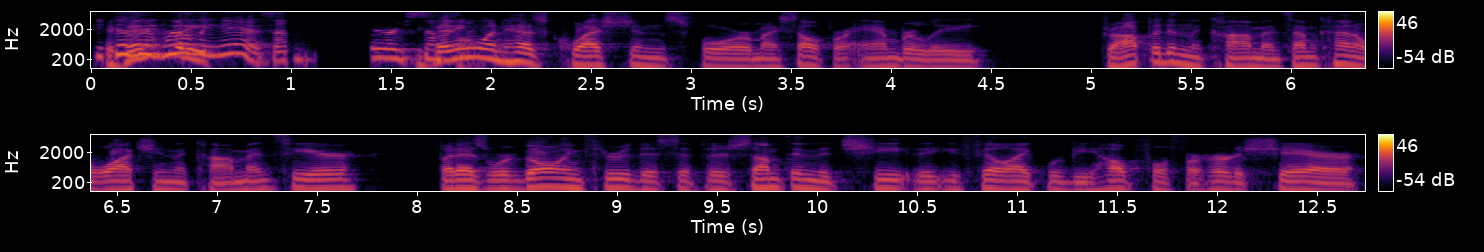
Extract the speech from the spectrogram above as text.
Because anybody- it really is. I'm very If anyone has questions for myself or Amberly, drop it in the comments. I'm kind of watching the comments here, but as we're going through this, if there's something that she that you feel like would be helpful for her to share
